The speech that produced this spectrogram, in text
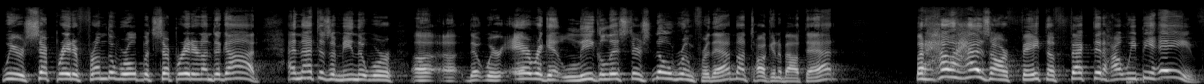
we are separated from the world but separated unto God. And that doesn't mean that we're, uh, uh, that we're arrogant legalists. There's no room for that. I'm not talking about that. But how has our faith affected how we behave?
